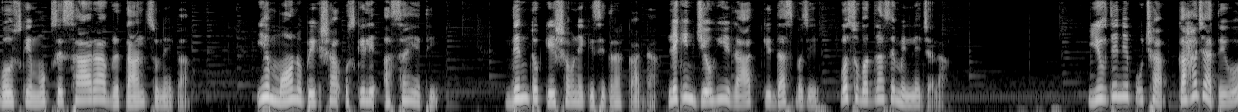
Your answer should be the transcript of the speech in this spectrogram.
वह उसके मुख से सारा वृतांत सुनेगा। यह मौन उपेक्षा उसके लिए असह्य थी। दिन तो केशव ने किसी तरह काटा, लेकिन जो ही रात के दस बजे वह सुभद्रा से मिलने चला। युवती ने पूछा, कहा जाते हो?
